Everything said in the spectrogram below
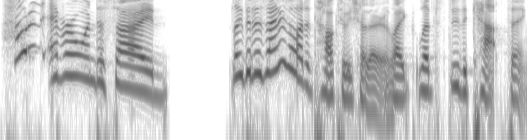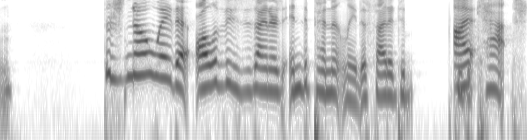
How did everyone decide? Like the designers all had to talk to each other. Like, let's do the cat thing. There's no way that all of these designers independently decided to do I- the cat sh-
